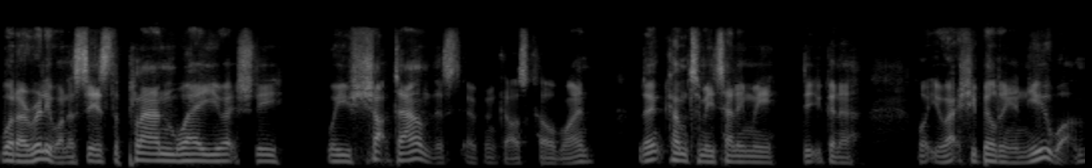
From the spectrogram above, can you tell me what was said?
what I really want to see is the plan where you actually where you shut down this open cast coal mine. Don't come to me telling me that you're going to what you're actually building a new one.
